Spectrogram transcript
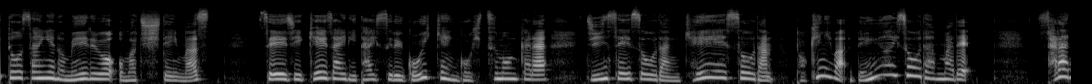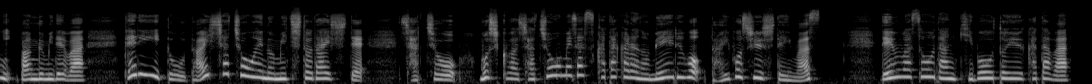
ー伊藤さんへのメールをお待ちしています政治経済に対するご意見ご質問から人生相談経営相談時には恋愛相談まで。さらに番組ではテリーと大社長への道と題して社長もしくは社長を目指す方からのメールを大募集しています。電話相談希望という方は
